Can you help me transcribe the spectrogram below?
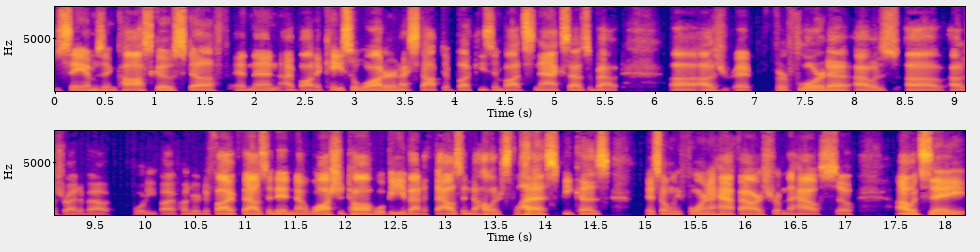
Sam's and Costco stuff. And then I bought a case of water and I stopped at Buc-ee's and bought snacks. I was about, uh, I was at, for Florida, I was, uh, I was right about 4,500 to 5,000 in. Now, Ouachita will be about a thousand dollars less because it's only four and a half hours from the house. So I would say,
